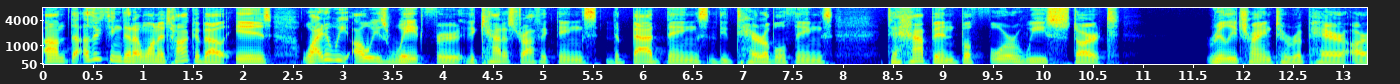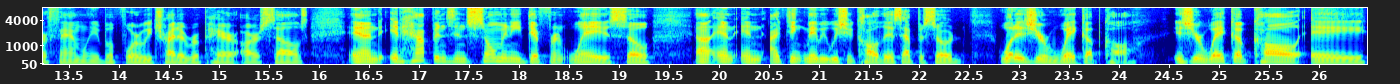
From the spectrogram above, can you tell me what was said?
Um, the other thing that I want to talk about is why do we always wait for the catastrophic things, the bad things, the terrible things to happen before we start really trying to repair our family, before we try to repair ourselves. And it happens in so many different ways. So, uh, and, and I think maybe we should call this episode, What is Your Wake Up Call? Is your wake up call a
